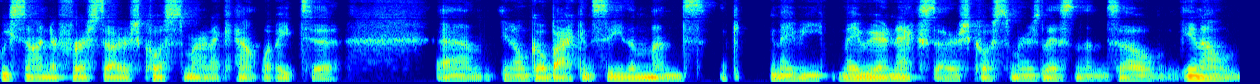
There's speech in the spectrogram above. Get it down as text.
we signed our first Irish customer and I can't wait to um, you know, go back and see them and maybe maybe our next Irish customer is listening. So, you know,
